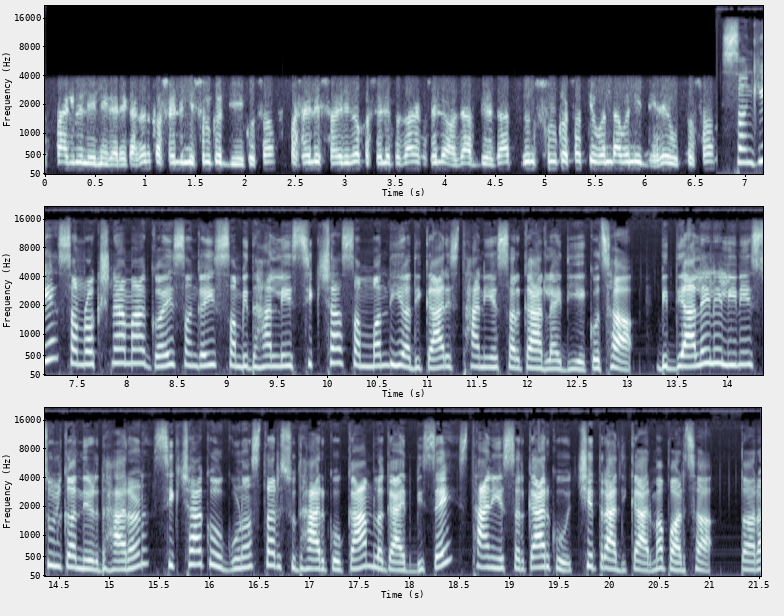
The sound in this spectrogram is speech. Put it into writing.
अत्तागिले लिने गरेका छन्। कसैले निशुल्क दिएको छ कसैले सय रुपियाँ कसैले पचास कसैले हजार दुई हजार जुन शुल्क छ त्योभन्दा पनि धेरै उच्च छ। संघीय संरचनामा गएसँगै संविधानले शिक्षा सम्बन्धी अधिकार स्थानीय सरकारलाई दिएको छ। विद्यालयले लिने शुल्क निर्धारण शिक्षाको गुणस्तर सुधारको काम लगायत विषय स्थानीय सरकारको क्षेत्राधिकारमा पर्छ। तर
